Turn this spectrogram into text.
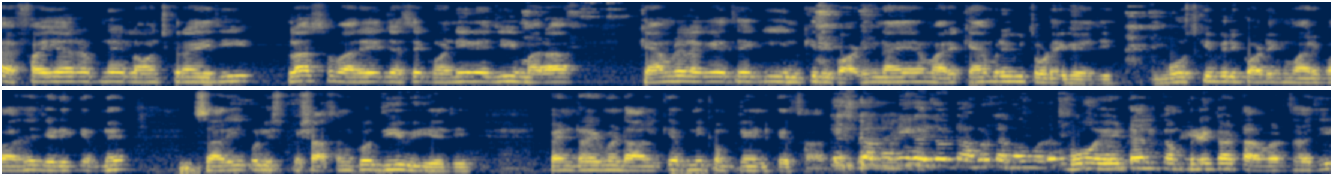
एफ़ आई आर अपने लॉन्च कराई जी प्लस हमारे जैसे गुआंढी ने जी हमारा कैमरे लगे थे कि इनकी रिकॉर्डिंग ना है हमारे कैमरे भी तोड़े गए जी। वो उसकी भी रिकॉर्डिंग हमारे पास है जेडी कि हमने सारी पुलिस प्रशासन को दी हुई है जी। पेन ड्राइव में डाल के अपनी कंप्लेंट के साथ। किस कंपनी का जो टावर लगा हुआ था वो एयरटेल कंपनी का टावर था जी।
